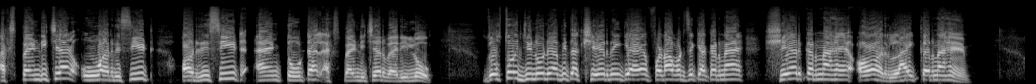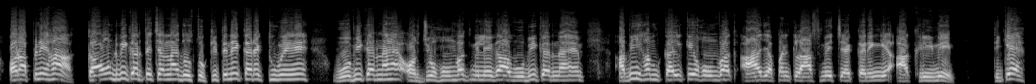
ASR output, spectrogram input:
expenditure over receipt और receipt and total expenditure very low. दोस्तों, जिन्होंने अभी तक शेयर नहीं किया है, फटाफट से क्या करना है? शेयर करना है और लाइक करना है। और अपने हाँ काउंट भी करते चलना है दोस्तों। कितने करेक्ट हुए हैं, वो भी करना है और जो होमवर्क मिलेगा, वो भी करना है। अभी हम कल के होमवर्क आज अपन क्लास में चेक करेंगे आखिरी में, ठीक है?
